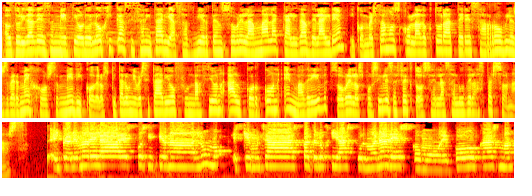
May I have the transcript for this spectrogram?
Autoridades meteorológicas y sanitarias advierten sobre la mala calidad del aire y conversamos con la doctora Teresa Robles Bermejos, médico del Hospital Universitario Fundación Alcorcón en Madrid, sobre los posibles efectos en la salud de las personas. El problema de la exposición al humo es que muchas patologías pulmonares como EPOC, asma,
